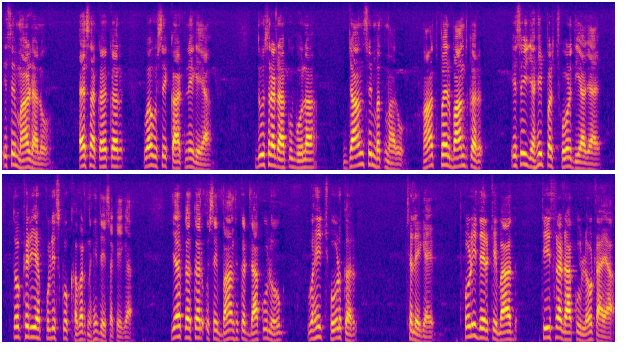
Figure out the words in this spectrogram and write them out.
इसे मार डालो। ऐसा कहकर वह उसे काटने गया। दूसरा डाकू बोला, जान से मत मारो, हाथ पैर बांधकर इसे यहीं पर छोड़ दिया जाए तो फिर यह पुलिस को खबर नहीं दे सकेगा। यह कहकर उसे बांधकर डाकू लोग वहीं छोड़कर चले गए। थोड़ी देर के बाद तीसरा डाकू लौट आया।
